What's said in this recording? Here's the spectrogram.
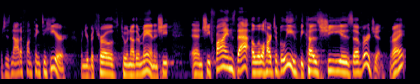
which is not a fun thing to hear when you're betrothed to another man. And she, and she finds that a little hard to believe because she is a virgin, right?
